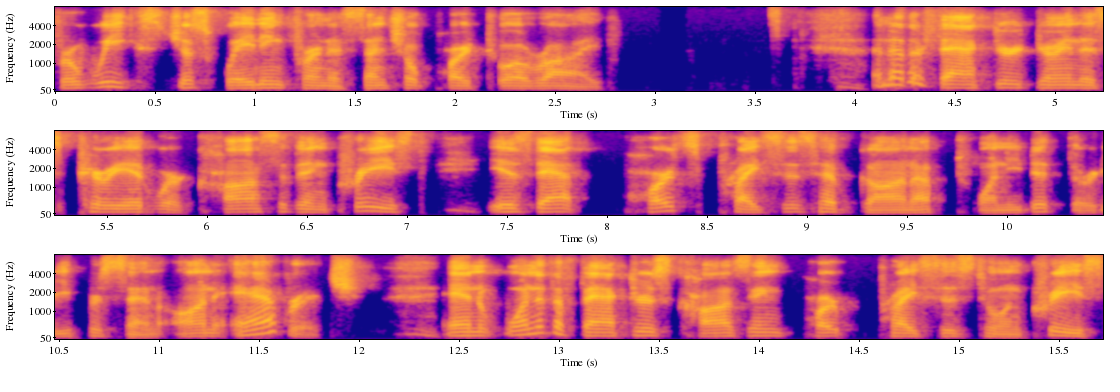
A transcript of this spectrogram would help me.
for weeks just waiting for an essential part to arrive. Another factor during this period where costs have increased is that parts prices have gone up 20 to 30% on average. And one of the factors causing part prices to increase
